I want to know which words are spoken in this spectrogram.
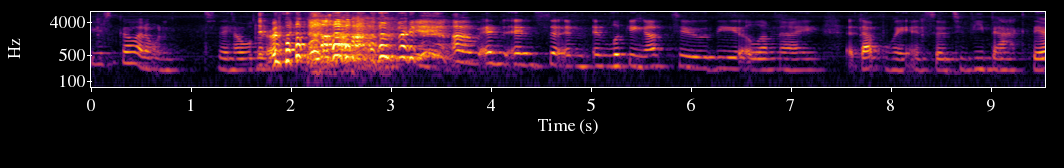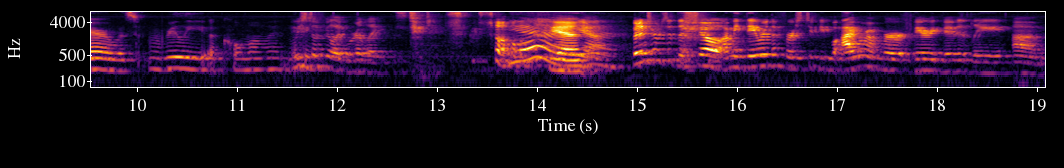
years ago. I don't want to say how old we are, but, um, and and so and, and looking up to the alumni at that point, and so to be back there was really a cool moment. we still feel like we're like the students. So yeah, Yeah. Yeah. But in terms of the show, I mean, they were the first two people. I remember very vividly um,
